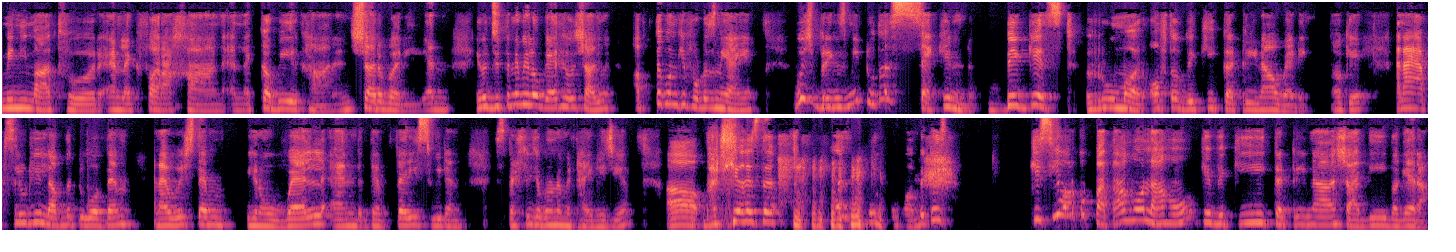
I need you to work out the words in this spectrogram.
Mini Mathur and like Farah Khan and like Kabir Khan and Sharvari and you know जितने भी लोग गए थे उस शादी में अब तक उनकी फ़ोटोज़ नहीं आई है। Which brings me to the second biggest rumor of the Vicky Katrina wedding. okay and i absolutely love the two of them and i wish them you know well and they're very sweet and especially जब उन्होंने मिठाई है uh, but here's the, rumor. because किसी और को पता हो ना हो कि विकी कटरीना शादी वगैरह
